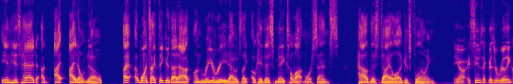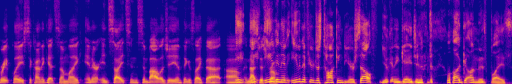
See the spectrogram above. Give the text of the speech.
in his head. I, I, I don't know. I, once I figured that out on reread, I was like, okay, this makes a lot more sense how this dialogue is flowing. you know, it seems like there's a really great place to kind of get some like inner insights and symbology and things like that, um, E- and not e- just even from. if even if you're just talking to yourself, you can engage in a dialogue on this place.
